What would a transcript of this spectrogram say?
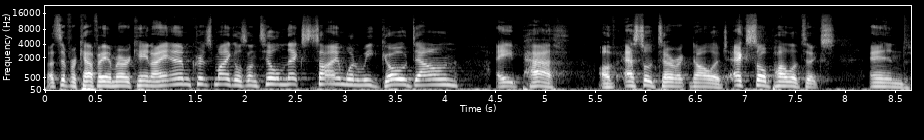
That's it for Cafe Americain. I am Chris Michaels. Until next time, when we go down a path of esoteric knowledge, exopolitics, and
